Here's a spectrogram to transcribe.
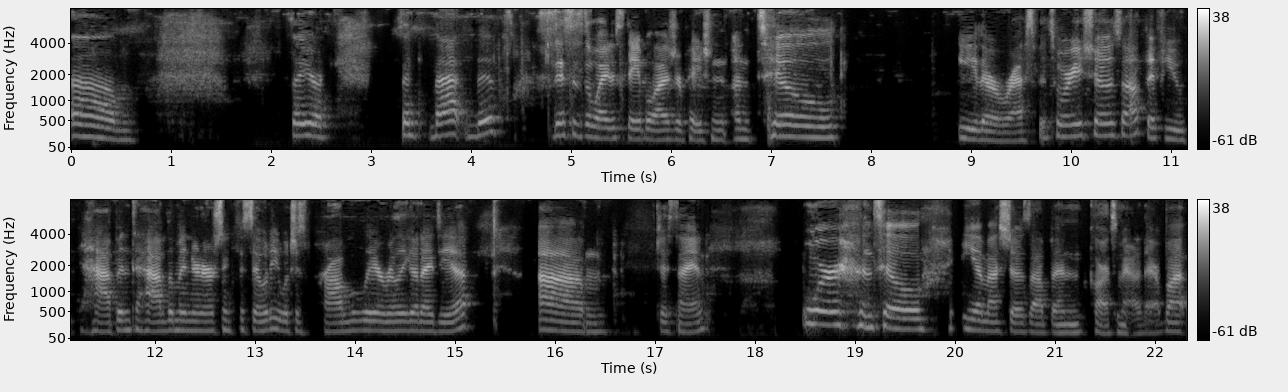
Um. So you're, so that this this is the way to stabilize your patient until either respiratory shows up if you happen to have them in your nursing facility, which is probably a really good idea. Um, just saying. Or until EMS shows up and carts them out of there. But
